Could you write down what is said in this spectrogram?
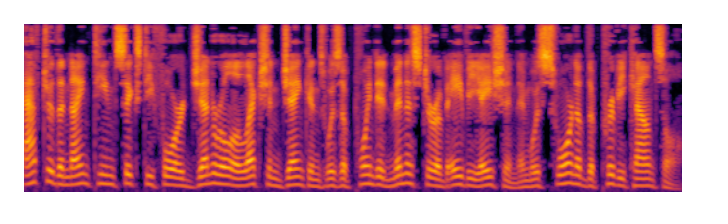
After the 1964 general election Jenkins was appointed Minister of Aviation and was sworn of the Privy Council.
